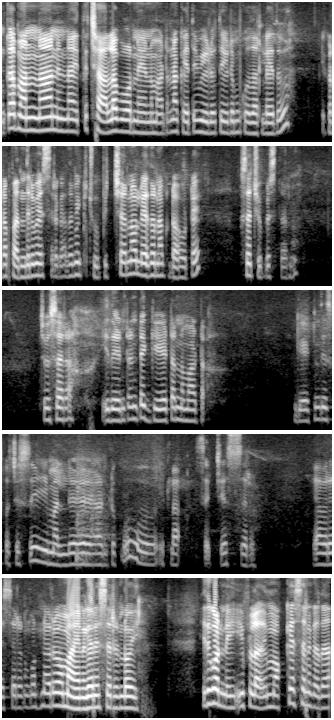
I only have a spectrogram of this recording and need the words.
ఇంకా మొన్న నిన్న అయితే చాలా బాగున్నాయి అన్నమాట. నాకైతే వీడియో తీయడం కుదరలేదు. ఇక్కడ పందిరి వేశారు కదా మీకు చూపించానో లేదో నాకు డౌటే. ఒకసారి చూపిస్తాను. చూసారా? ఇదేంటంటే గేట్ అన్నమాట. గేట్ని తీసుకొచ్చేసి మళ్ళీ అంటుకు ఇట్లా సెట్ చేస్తారు. ఎవరు వేస్తారు అనుకుంటున్నారు మా ఆయన గారు ఇదిగోండి ఈ ఫ్లా మొక్క వేసాను కదా.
